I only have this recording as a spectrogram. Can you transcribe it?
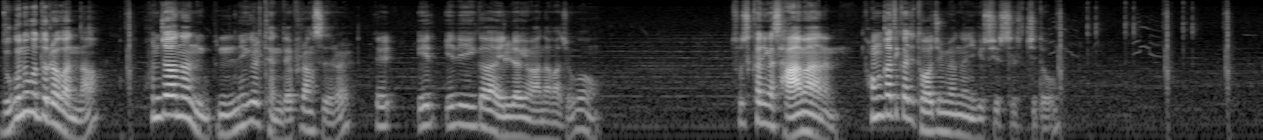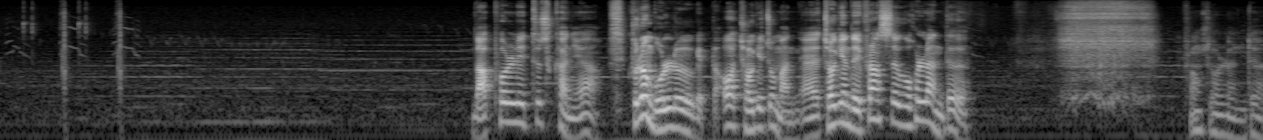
누구누구 들어갔나? 혼자는 못 이길 텐데 프랑스를. 1, 1, 1위가 인력이 많아가지고. 투스카니가 4만 헝가리까지 도와주면 이길 수 있을지도 나폴리 투스카니야. 그럼 모르겠다. 어 저기 좀 많네. 저기 근데 프랑스고 홀란드. 프랑스 홀란드.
